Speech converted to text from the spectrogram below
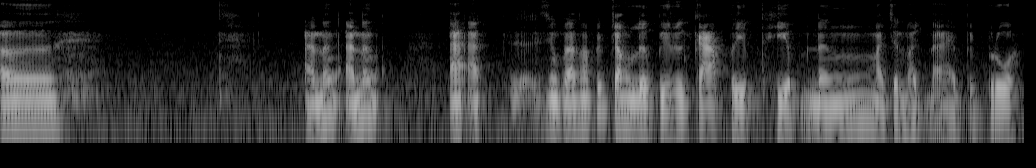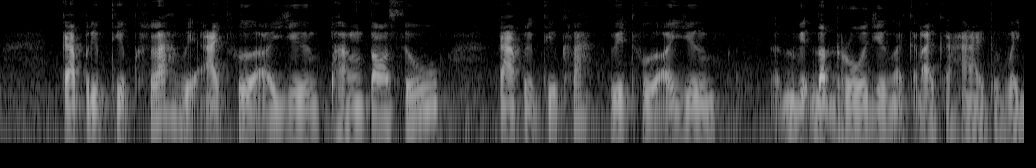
អឺអានឹងអានឹងអាអាខ្ញុំគាត់ថាពីចង់លើកពីរឿងការប្រៀបធៀបនឹងមួយចំណុចដែរពីព្រោះ ការប្រៀបធៀបខ្លះវាអាចធ្វើឲ្យយើងប្រឹងតស៊ូការប្រៀបធៀបខ្លះវាធ្វើឲ្យយើងវាដុតរួលយើងឲ្យក្តៅក្រហាយទៅវិញ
